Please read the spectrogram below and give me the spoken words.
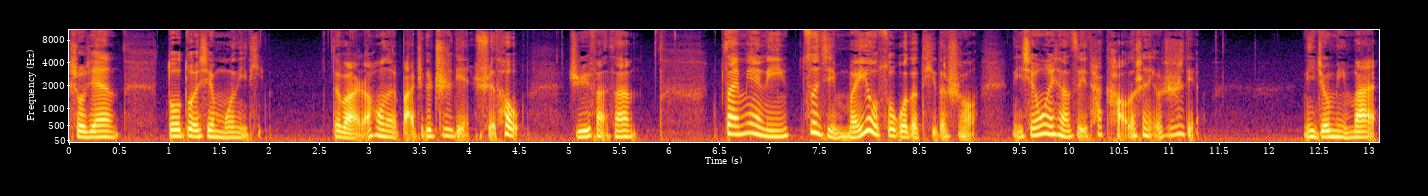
首先，多做一些模拟题，对吧？然后呢，把这个知识点学透，举一反三。在面临自己没有做过的题的时候，你先问一下自己，他考的是哪个知识点，你就明白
